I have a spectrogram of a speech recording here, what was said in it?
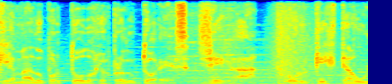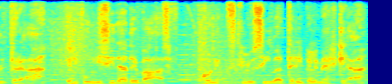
Aclamado por todos los productores, llega Orquesta Ultra, el fungicida de BASF con exclusiva triple mezcla.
